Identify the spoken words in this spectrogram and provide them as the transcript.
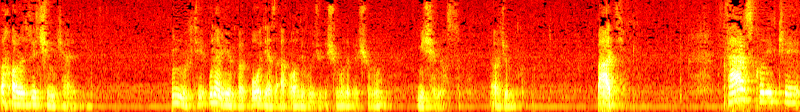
وقت آرزوی چی می‌کردید؟ اون نکته اونم یه بعدی از ابعاد وجود شما رو به شما میشناسونه. توجه بعد فرض کنید که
